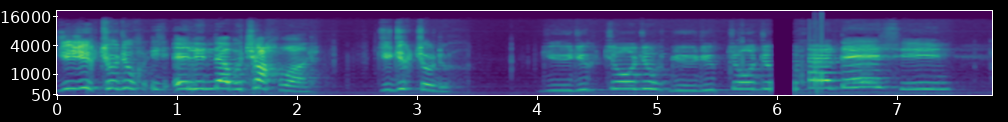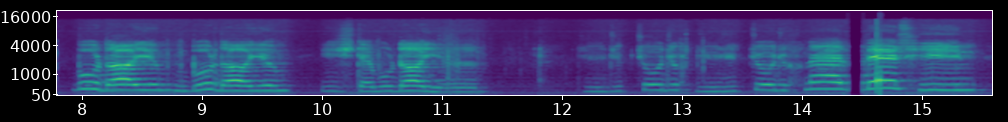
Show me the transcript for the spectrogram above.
Cücük çocuk elinde bıçak var. Cücük çocuk. Cücük çocuk, cücük çocuk neredesin? Buradayım, buradayım, işte buradayım. Cücük çocuk, cücük çocuk neredesin?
